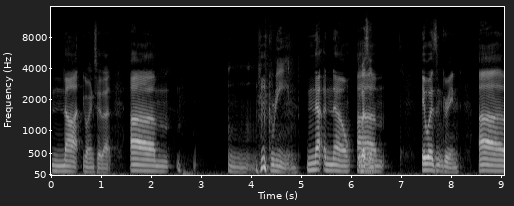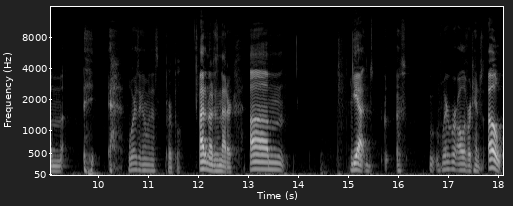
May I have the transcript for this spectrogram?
not going to say that. Um, Green. No, no. It wasn't- um, it wasn't green. Um, where's it going with this? Purple. I don't know. It doesn't matter. Um, yeah. Where were all of our tangents? Oh,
